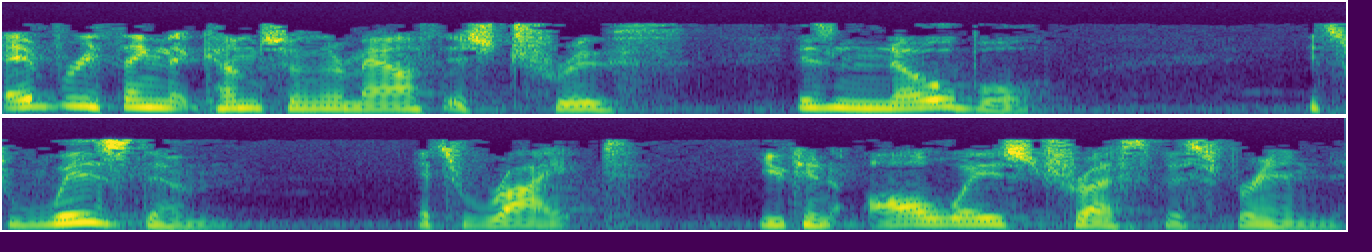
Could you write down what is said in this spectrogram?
everything that comes from their mouth is truth, is noble, it's wisdom, it's right. You can always trust this friend.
